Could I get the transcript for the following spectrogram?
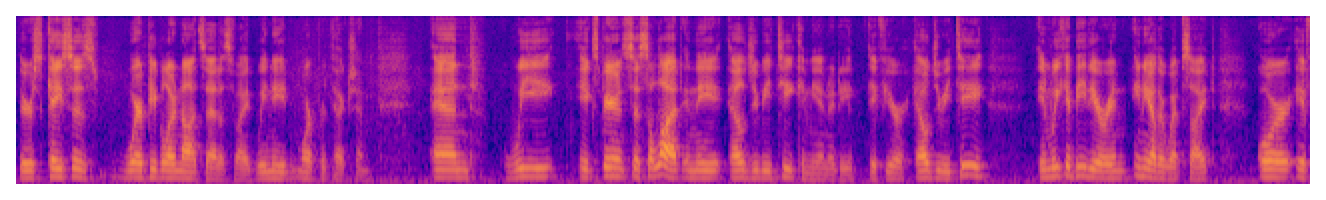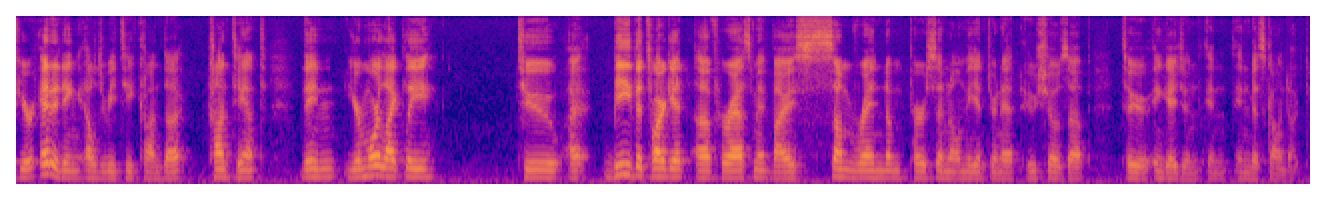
There's cases where people are not satisfied. We need more protection. And we experience this a lot in the LGBT community. If you're LGBT in Wikipedia or in any other website, or if you're editing LGBT conduct, content, then you're more likely to uh, be the target of harassment by some random person on the internet who shows up to engage in, in, in misconduct.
